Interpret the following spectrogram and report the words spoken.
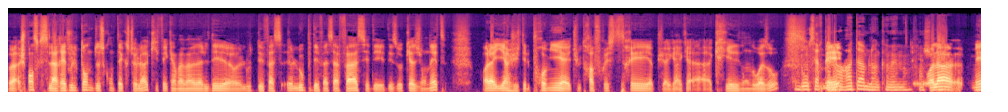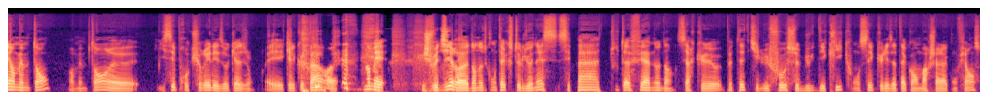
voilà, je pense que c'est la résultante de ce contexte-là qui fait qu'un Mavaldé euh, loupe, des face, euh, loupe des face à face et des, des occasions nettes. Voilà, hier j'étais le premier à être ultra frustré et puis à, crier des noms d'oiseaux. Dont certaines ratables hein, quand même. Hein, voilà, mais en même temps, en même temps, il s'est procuré les occasions et quelque part. non mais je veux dire, euh, dans notre contexte lyonnais, c'est pas tout à fait anodin. C'est-à-dire que peut-être qu'il lui faut ce but déclic. On sait que les attaquants marchent à la confiance.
